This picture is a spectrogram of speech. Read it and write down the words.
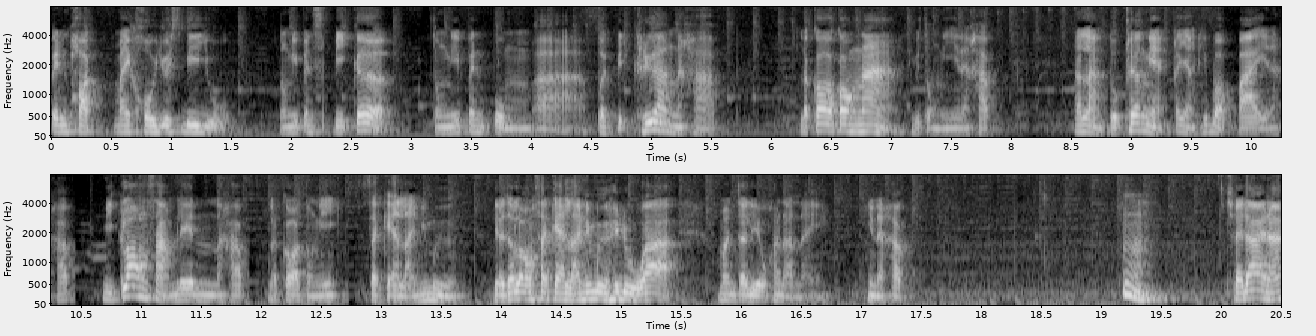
เป็นพอร์ต micro USB อยู่ ตรงนี้เป็นสปีกเกอร์ ตรงนี้เป็นปุ่มอ่าเปิดปิดเครื่องนะครับ แล้วก็กล้องหน้าอยู่ตรงนี้นะครับ ด้านหลังตัวเครื่องเนี่ยก็อย่างที่บอกไปนะครับ มีกล้อง3เลนนะครับ แล้วก็ตรงนี้สแกนลายนิ้วมือ เดี๋ยวจะลองสแกนลายนิ้วมือให้ดูว่ามันจะเร็วขนาดไหนนี่นะครับอืมใช้ได้นะ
